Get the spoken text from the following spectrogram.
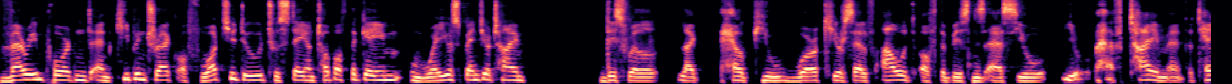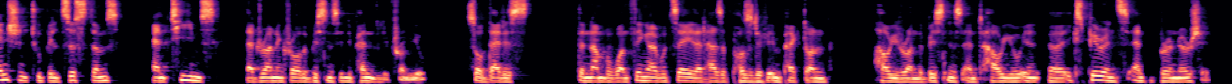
very important and keeping track of what you do to stay on top of the game, where you spend your time. This will like help you work yourself out of the business as you you have time and attention to build systems and teams that run and grow the business independently from you. So that is the number one thing I would say that has a positive impact on how you run the business and how you uh, experience entrepreneurship.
